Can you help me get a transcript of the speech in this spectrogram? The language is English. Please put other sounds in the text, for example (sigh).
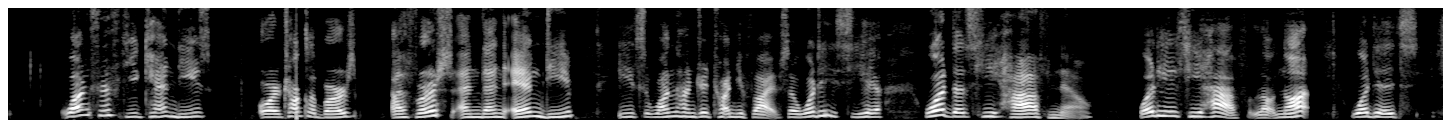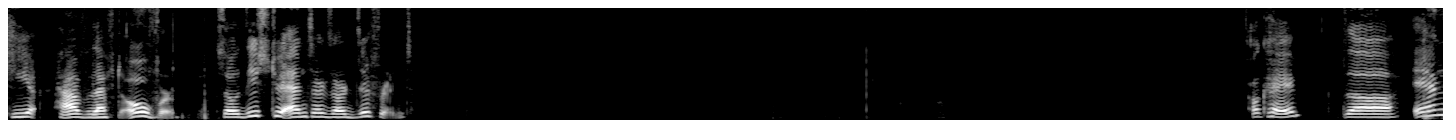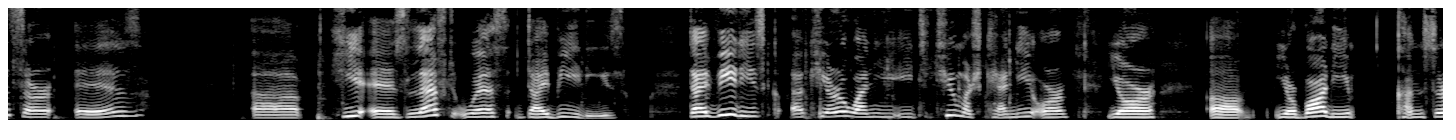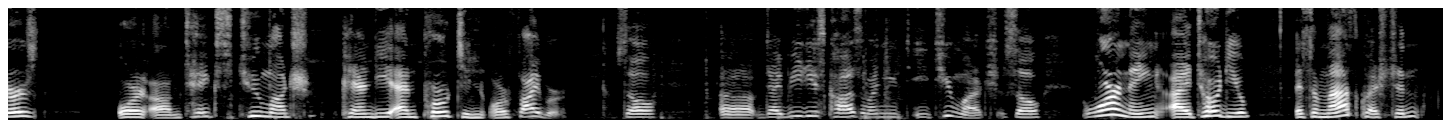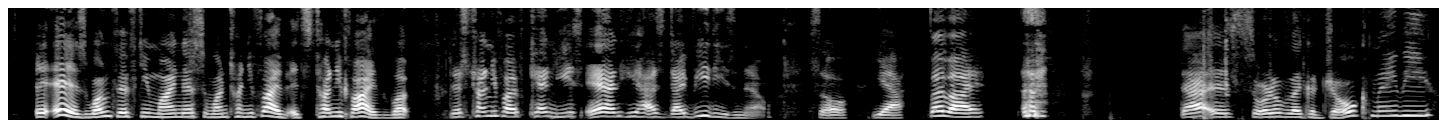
150 candies or chocolate bars at first, and then Andy eats 125. So what is he? What does he have now? What does he have? Not what does he have left over? So these two answers are different. Okay, the answer is uh, he is left with diabetes. Diabetes occur when you eat too much candy or your uh, your body conserves or um, takes too much candy and protein or fiber. So uh, diabetes causes when you eat too much. So warning, I told you it's a math question. It is 150 minus 125. It's 25, but there's 25 candies and he has diabetes now. So, yeah. Bye bye. (laughs) that is sort of like a joke, maybe?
